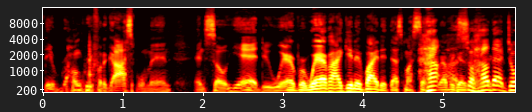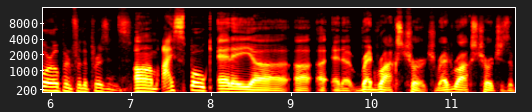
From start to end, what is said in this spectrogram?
they're hungry for the gospel, man. And so yeah, dude, wherever wherever I get invited, that's my second. How, wherever I get so how that door open for the prisons? Um, I spoke at a uh, uh, uh, at a Red Rocks church. Red Rocks Church is a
